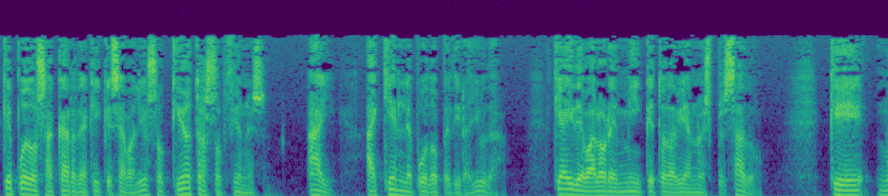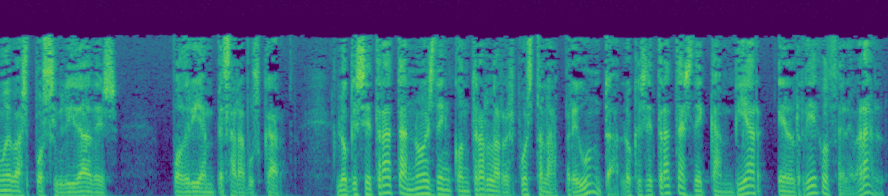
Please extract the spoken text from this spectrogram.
¿Qué puedo sacar de aquí que sea valioso? ¿Qué otras opciones hay? ¿A quién le puedo pedir ayuda? ¿Qué hay de valor en mí que todavía no he expresado? ¿Qué nuevas posibilidades podría empezar a buscar? Lo que se trata no es de encontrar la respuesta a la pregunta, lo que se trata es de cambiar el riego cerebral.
